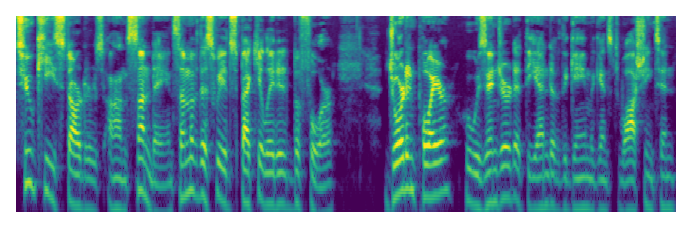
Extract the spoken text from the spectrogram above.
two key starters on Sunday. And some of this we had speculated before. Jordan Poyer, who was injured at the end of the game against Washington,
